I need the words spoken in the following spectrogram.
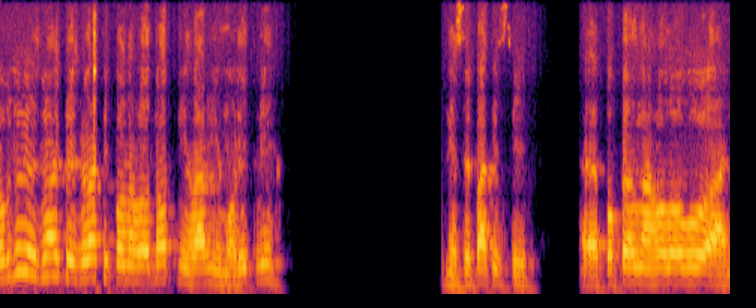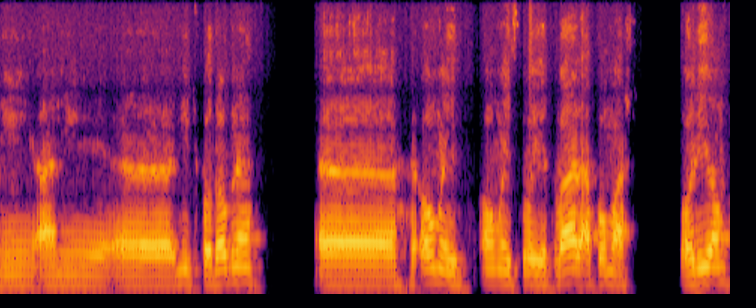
Obdobie sme mali prežívať plnohodnotní hlavní molitvy. Neslepatí si popel na holovu, ani, ani e, nič podobné. E, omyj, omyj svoj tvár a pomáš oliom.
